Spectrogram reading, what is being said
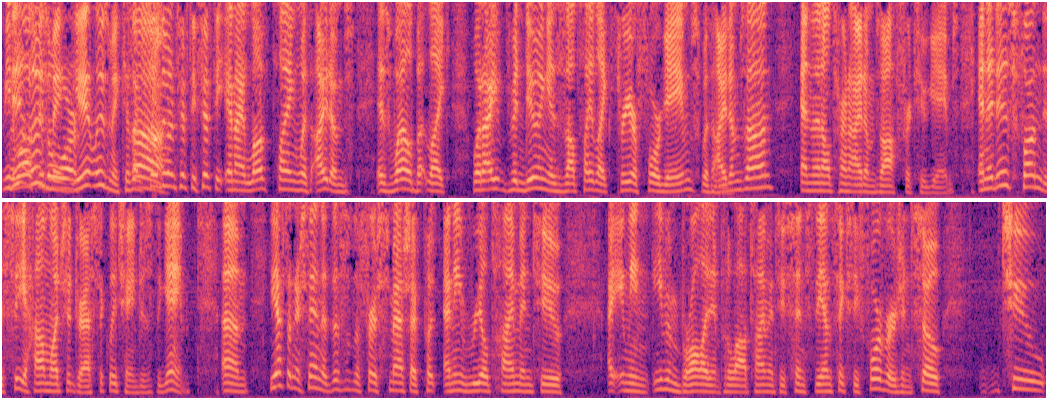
you We didn't lose me. You didn't lose me because I'm Ah. still doing 50-50, and I love playing with items as well. But like, what I've been doing is I'll play like three or four games with items on, and then I'll turn items off for two games. And it is fun to see how much it drastically changes the game. Um, you have to understand that this is the first Smash I've put any real time into. I, I mean, even Brawl I didn't put a lot of time into since the N64 version. So to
